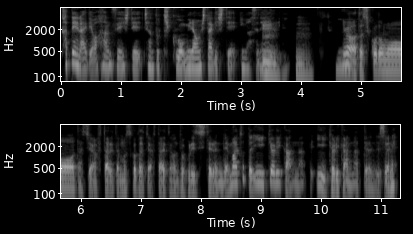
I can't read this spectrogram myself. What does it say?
家庭内では反省して、ちゃんと聞くを見直したりしていますね。うん、うん。うん今私子供たちは二人とも、息子たちは二人とも独立してるんで、まあちょっといい距離感になって、いい距離感になってるんですよね。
